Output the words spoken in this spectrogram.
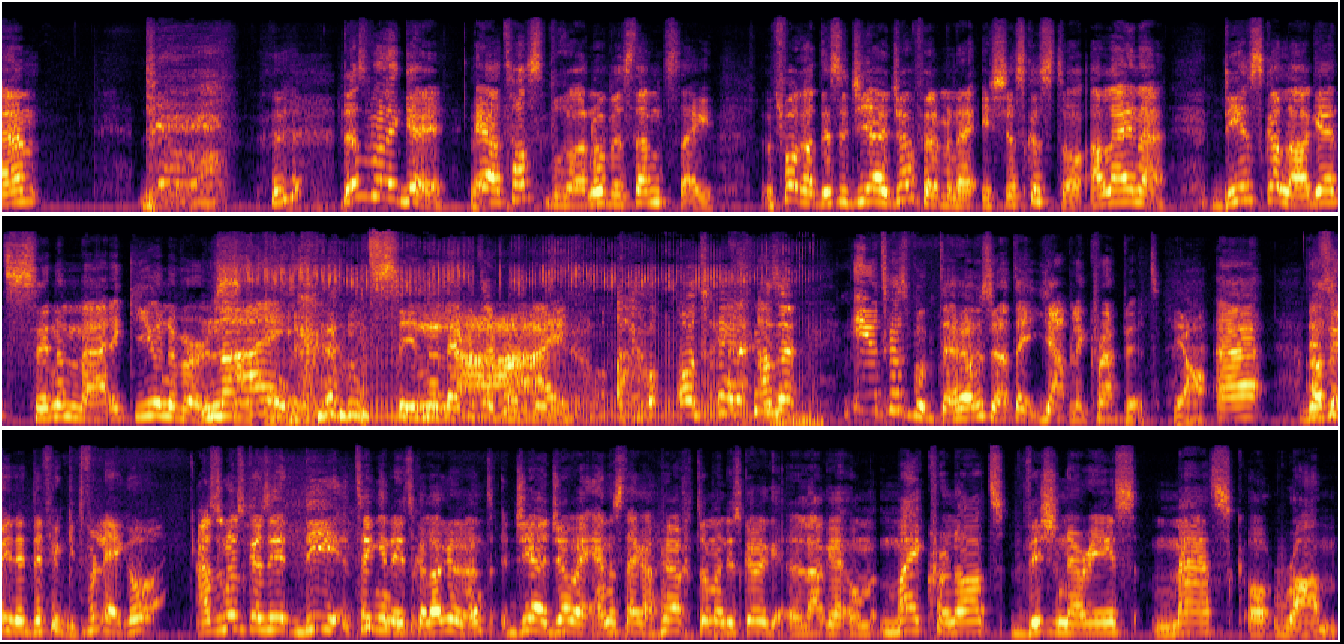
Um, det som er litt gøy, er at Hasbro har nå bestemt seg for at disse GI Joe-filmene ikke skal stå alene. De skal lage et cinematic universe. Nei! Nei! Og altså, I utgangspunktet høres jo dette jævlig crap ut. Ja. Eh, Det, altså, det, det funket for Lego. Altså nå skal jeg si De tingene de skal lage rundt G.I. Joe er eneste jeg har hørt om, men de skal lage om Micronauts, Visionaries, Mask og Rom.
